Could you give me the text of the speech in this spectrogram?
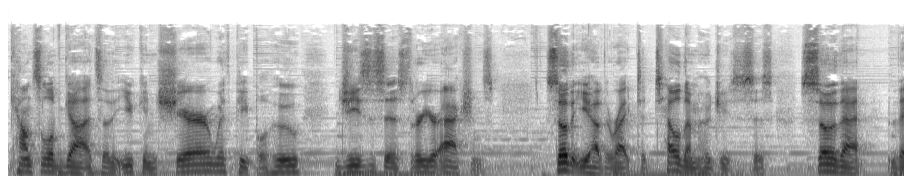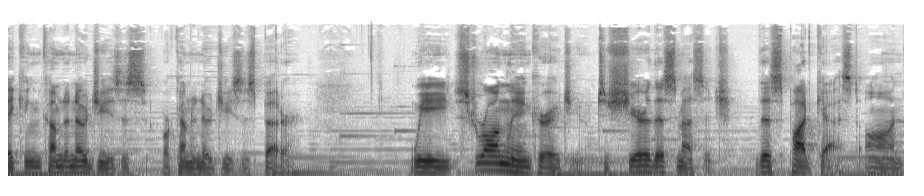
counsel of God so that you can share with people who Jesus is through your actions, so that you have the right to tell them who Jesus is, so that they can come to know Jesus or come to know Jesus better. We strongly encourage you to share this message, this podcast, on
